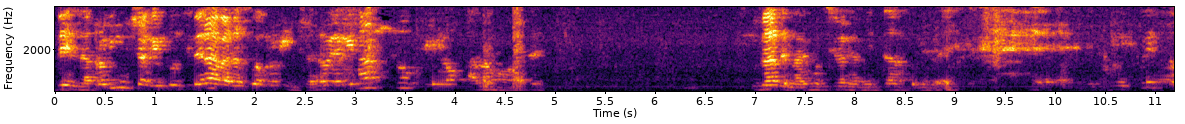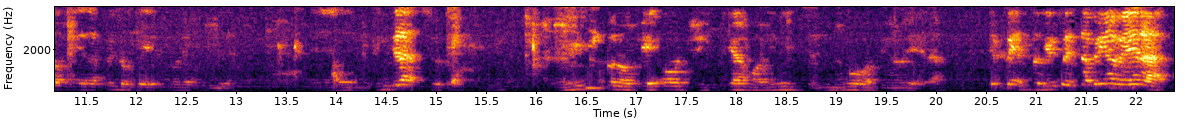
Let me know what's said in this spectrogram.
della provincia che considerava la sua provincia, dove è rimasto fino alla morte. Scusate ma l'emozione ogni tanto mi. Eh, questo era quello che volevo dire. Eh, ringrazio tutti. Mi dicono che oggi siamo all'inizio di una nuova primavera e penso che questa primavera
